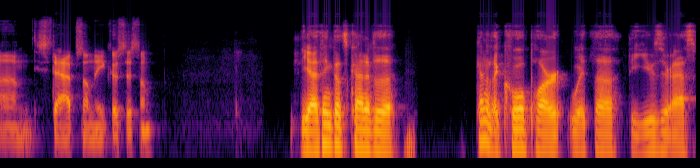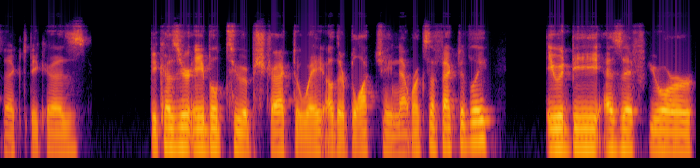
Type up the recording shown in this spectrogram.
um, these on the ecosystem? Yeah, I think that's kind of the kind of the cool part with uh, the user aspect because because you're able to abstract away other blockchain networks effectively. It would be as if you're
